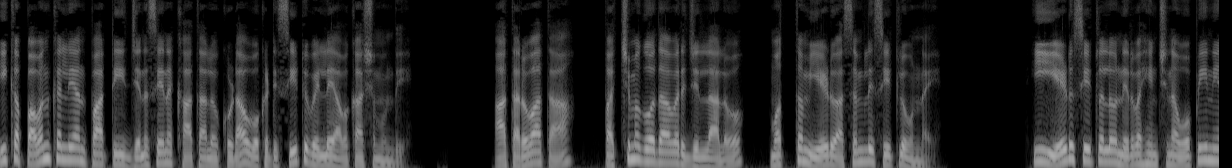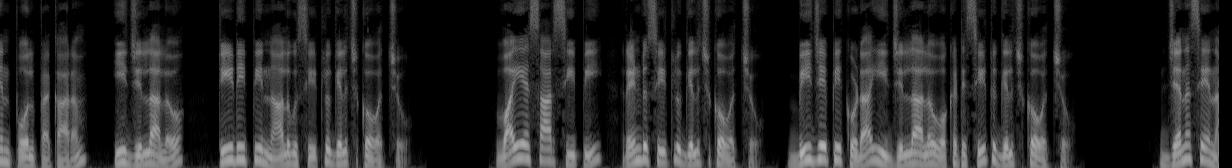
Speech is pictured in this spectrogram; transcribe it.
ఇక పవన్ కళ్యాణ్ పార్టీ జనసేన ఖాతాలో కూడా ఒకటి సీటు వెళ్ళే అవకాశముంది. ఆ తరువాత పశ్చిమ గోదావరి జిల్లాలో మొత్తం ఏడు అసెంబ్లీ సీట్లు ఉన్నాయి. ఈ ఏడు సీట్లలో నిర్వహించిన ఒపీనియన్ పోల్ ప్రకారం ఈ జిల్లాలో టీడీపీ నాలుగు సీట్లు గెలుచుకోవచ్చు. వైఎస్ఆర్సీపీ రెండు సీట్లు గెలుచుకోవచ్చు. బీజేపీ కూడా ఈ జిల్లాలో ఒకటి సీటు గెలుచుకోవచ్చు. జనసేన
